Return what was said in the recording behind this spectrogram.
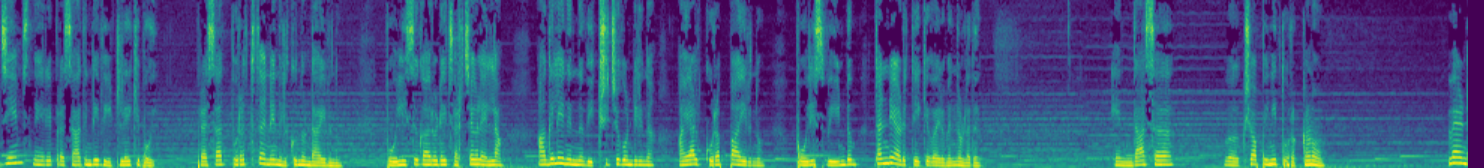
James നേരെ പ്രസാദിന്റെ വീട്ടിലേക്ക് പോയി. പ്രസാദ് പുറത്തു തന്നെ നിൽക്കുന്നുണ്ടായിരുന്നു. പോലീസുകാരുടെ ചർച്ചകളെല്ലാം അകലെ നിന്ന് വീക്ഷിച്ചുകൊണ്ടിരുന്ന അയാൾ കുറപ്പായിരുന്നു പോലീസ് വീണ്ടും തന്റെ അടുത്തേക്ക് വരുമെന്നുള്ളത്. എന്താ സർ വർക്ക്ഷോപ്പ് ഇനി തുറക്കണോ? വേണ്ട.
